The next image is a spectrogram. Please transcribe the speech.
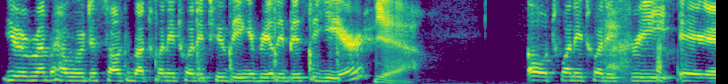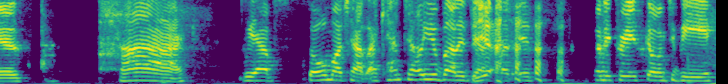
you remember how we were just talking about 2022 being a really busy year? Yeah. Oh, 2023 is packed. We have so much happening. I can't tell you about it yet, Yeah. but it's 23 is going to be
